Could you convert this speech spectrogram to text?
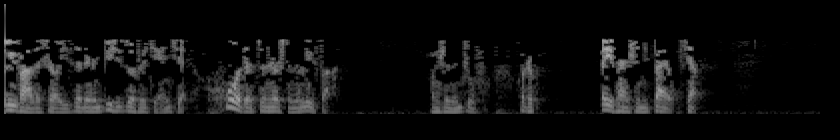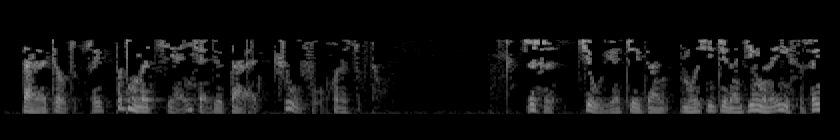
律法的时候，以色列人必须做出拣选，或者遵守神的律法，蒙神的祝福，或者背叛神，你拜偶像，带来咒诅。所以不同的拣选就带来祝福或者诅咒。这是旧约这段摩西这段经文的意思。所以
